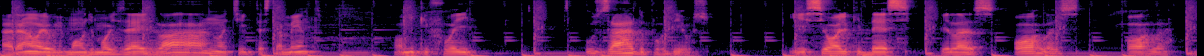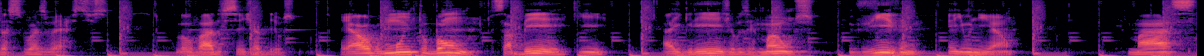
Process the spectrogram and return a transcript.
Arão é o irmão de Moisés lá no Antigo Testamento, homem que foi usado por Deus e esse óleo que desce pelas orlas, orla das suas vestes. Louvado seja Deus. É algo muito bom saber que a igreja, os irmãos vivem em união. Mas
